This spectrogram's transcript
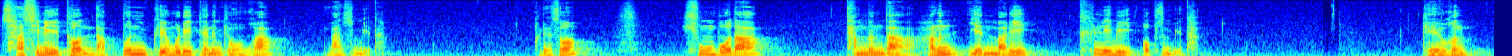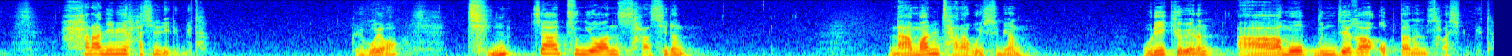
자신이 더 나쁜 괴물이 되는 경우가 많습니다. 그래서 흉보다 담는다 하는 옛말이 틀림이 없습니다. 개혁은 하나님이 하실 일입니다. 그리고요, 진짜 중요한 사실은 나만 잘하고 있으면 우리 교회는 아무 문제가 없다는 사실입니다.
